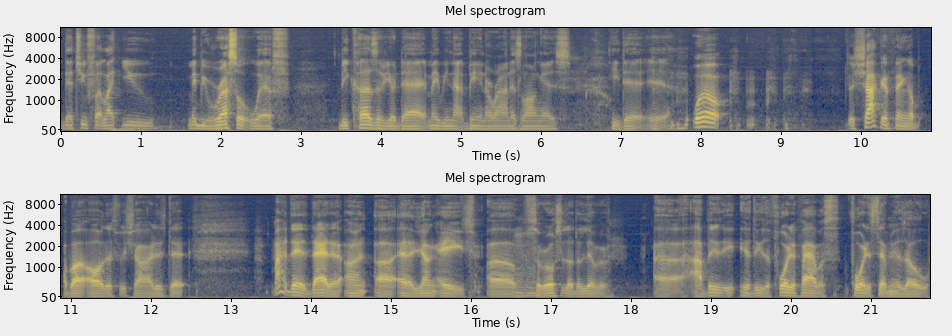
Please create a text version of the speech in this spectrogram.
that you felt like you maybe wrestled with because of your dad maybe not being around as long as he did. Yeah. Well, the shocking thing about all this, Rashad, is that my dad died at, uh, at a young age of mm-hmm. cirrhosis of the liver. Uh, I believe he was either 45 or 47 years old.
